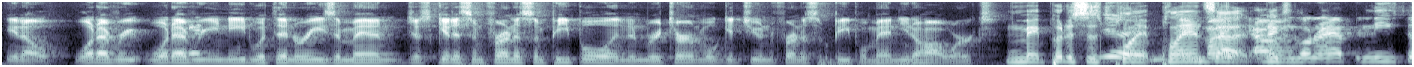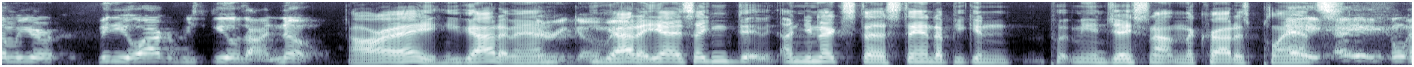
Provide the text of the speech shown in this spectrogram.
you know, whatever whatever you need within reason, man. Just get us in front of some people, and in return, we'll get you in front of some people, man. You know how it works. may put us as Yeah, pla- plans Mike, out next. I'm gonna have to need some of your videography skills. I know. All right, hey, you got it, man. There you go, got man. it. Yeah, so you can do, on your next uh, stand up, you can put me and Jason out in the crowd as plants. Hey, hey, you know what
